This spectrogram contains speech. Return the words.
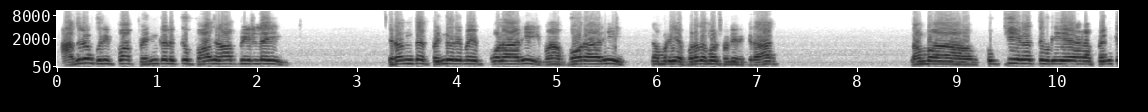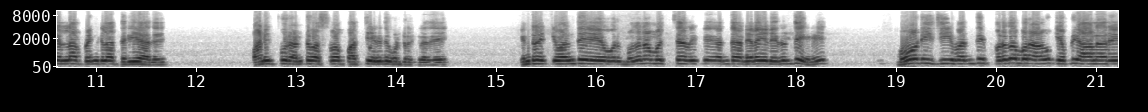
அதிலும் குறிப்பா பெண்களுக்கு பாதுகாப்பு இல்லை. சிறந்த பெண்ணுரிமை போராடி வ- போராடி நம்முடைய பிரதமர் சொல்லியிருக்கிறார். நம்ம குக்கி இனத்துடைய பெண்கள்லாம் பெண்களா தெரியாது. மணிப்பூர் ரெண்டு வருஷமா பத்தி எழுதி கொண்டிருக்கிறது. இன்றைக்கு வந்து ஒரு முதலமைச்சருக்கு அந்த நிலையில இருந்து மோடிஜி வந்து பிரதமர் அளவுக்கு எப்படி ஆனாரு?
